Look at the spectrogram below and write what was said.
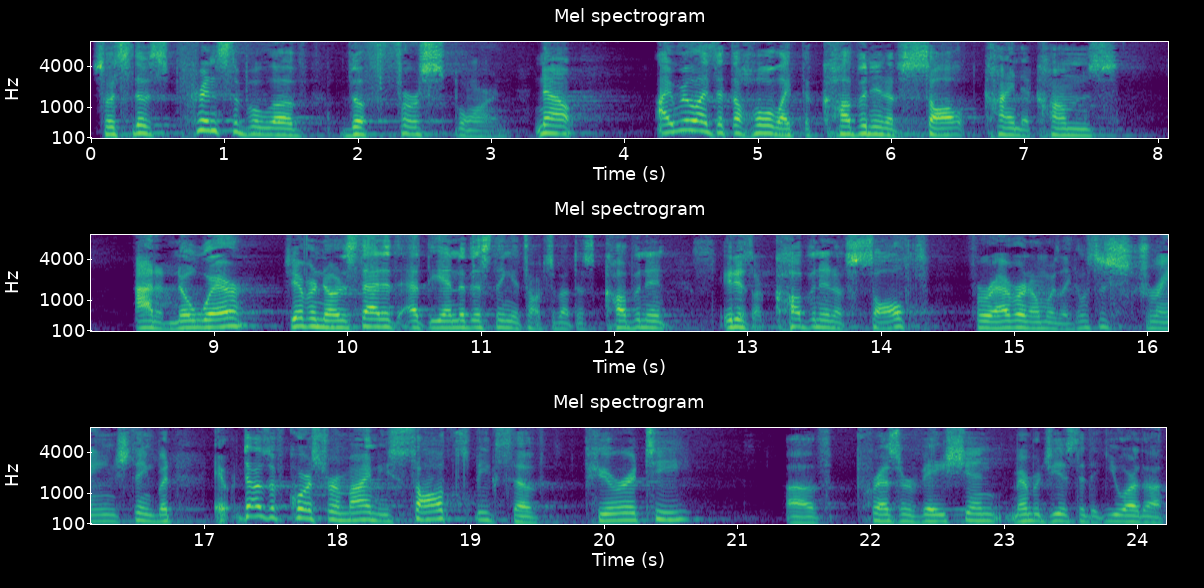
So it's this principle of the firstborn. Now, I realize that the whole, like the covenant of salt kind of comes out of nowhere Do you ever notice that at, the end of this thing? It talks about this covenant. It is a covenant of salt forever. And I'm always like, what's a strange thing? But it does, of course, remind me salt speaks of purity, of preservation. Remember, Jesus said that you are the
